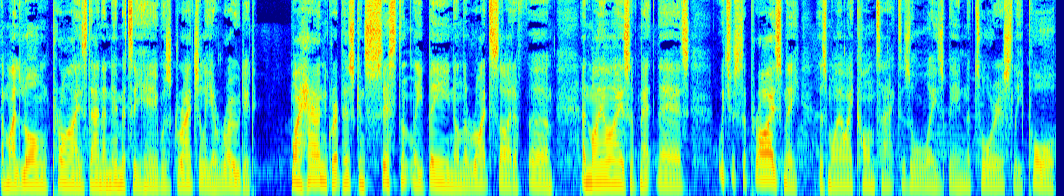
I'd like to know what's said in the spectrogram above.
and my long prized anonymity here was gradually eroded. My hand grip has consistently been on the right side of firm, and my eyes have met theirs, which has surprised me, as my eye contact has always been notoriously poor.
